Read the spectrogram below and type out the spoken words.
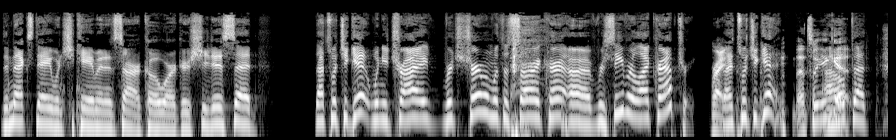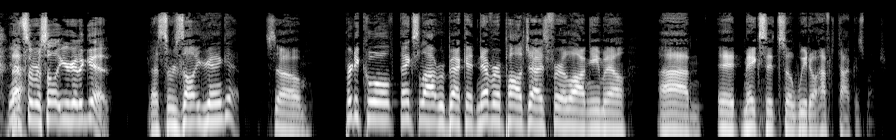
the next day when she came in and saw her coworker, she just said, "That's what you get when you try Richard Sherman with a sorry cra- uh, receiver like Crabtree. Right. That's what you get. That's what you I get. hope that- yeah. That's the result you're going to get. That's the result you're going to get. So pretty cool. Thanks a lot, Rebecca. Never apologize for a long email. Um, it makes it so we don't have to talk as much.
